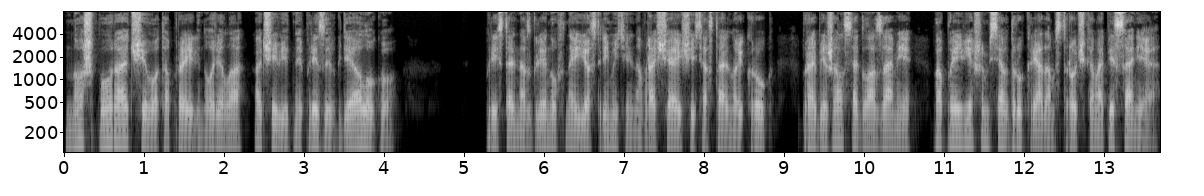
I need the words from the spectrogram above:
Но шпора от чего-то проигнорила очевидный призыв к диалогу. Пристально взглянув на ее стремительно вращающийся стальной круг, пробежался глазами по появившимся вдруг рядом строчкам описания.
